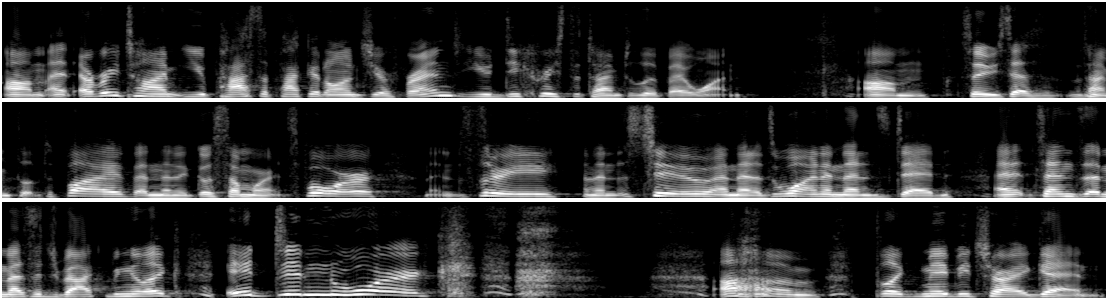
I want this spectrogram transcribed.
Um, and every time you pass a packet on to your friend, you decrease the time to live by one. Um, so you set the time to live to five, and then it goes somewhere, it's four, and then it's three, and then it's two, and then it's one, and then it's dead. And it sends a message back being like, it didn't work. um, like maybe try again.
